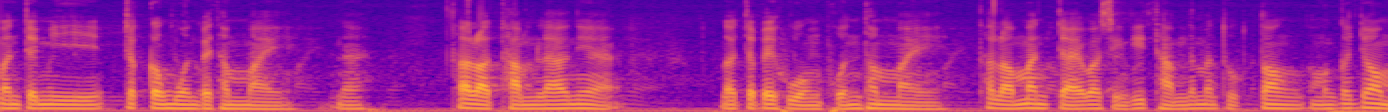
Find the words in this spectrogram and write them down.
มันจะมีจะกังวลไปทำไมนะถ้าเราทำแล้วเนี่ยเราจะไปห่วงผลทำไม ถ้าเรามั่นใจว่าสิ่งที่ทำนั้นมันถูกต้อง มันก็ย่อม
